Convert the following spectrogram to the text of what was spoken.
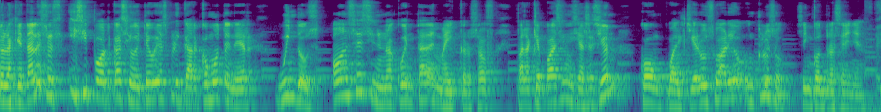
hola, ¿qué tal? Esto es Easy Podcast y hoy te voy a explicar cómo tener Windows 11 sin una cuenta de Microsoft para que puedas iniciar sesión con cualquier usuario, incluso sin contraseña. They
